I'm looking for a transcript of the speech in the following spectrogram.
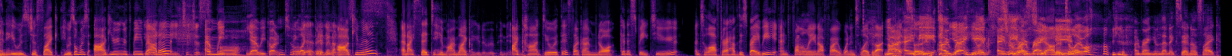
and he was just like he was almost arguing with me about yeah, it. just and we, Oh. yeah, we got into like a bit of an argument. And I said to him, I'm like. I can't deal with this. Like, I'm not going to speak to you until after I have this baby. And funnily mm. enough, I went into labor that You know, night. so- Amy, I yeah, rang him. like Amy, I rang out him. into labor. I rang him the next day and I was like,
